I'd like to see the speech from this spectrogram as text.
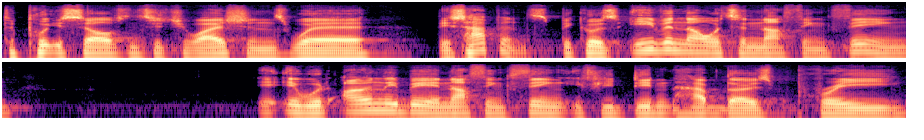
to put yourselves in situations where this happens because even though it's a nothing thing, it, it would only be a nothing thing if you didn't have those pre,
